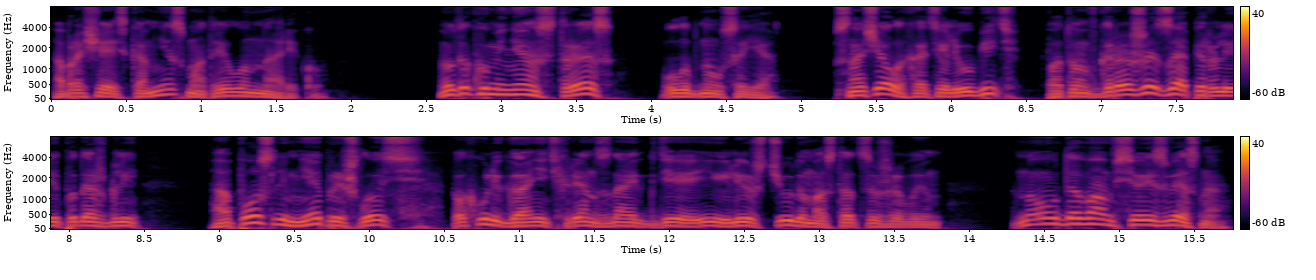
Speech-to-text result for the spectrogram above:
Обращаясь ко мне, смотрел он на реку. «Ну так у меня стресс», — улыбнулся я. «Сначала хотели убить, потом в гараже заперли и подожгли, а после мне пришлось похулиганить хрен знает где и лишь чудом остаться живым. Ну, да вам все известно».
